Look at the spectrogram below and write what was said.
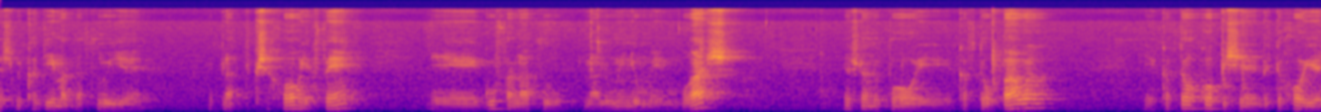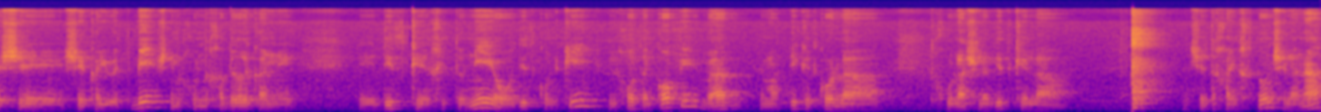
יש מקדימה זה עשוי בפלסטיק שחור יפה, גוף הנאץ הוא מאלומיניום מוברש, יש לנו פה כפתור פאוור, כפתור קופי שבתוכו יש שקע USB, שאתם יכולים לחבר לכאן דיסק חיצוני או דיסק עונקי, ללחוץ על קופי ואז זה מעתיק את כל התכולה של הדיסק אל שטח האחסון של הנאץ.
